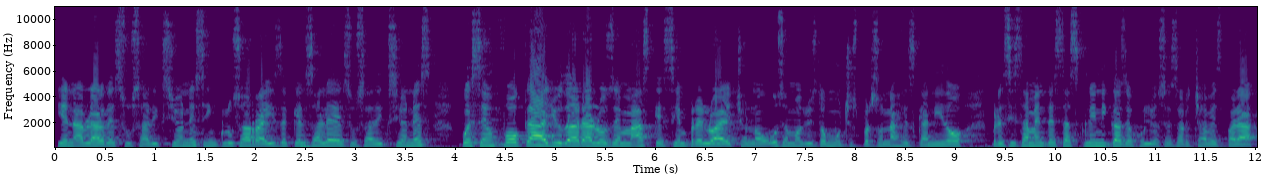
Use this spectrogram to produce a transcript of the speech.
y en hablar de sus adicciones. Incluso a raíz de que él sale de sus adicciones, pues se enfoca a ayudar a los demás, que siempre lo ha hecho, ¿no, Gus? Hemos visto muchos personajes que han ido precisamente estas clínicas de Julio César Chávez para,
